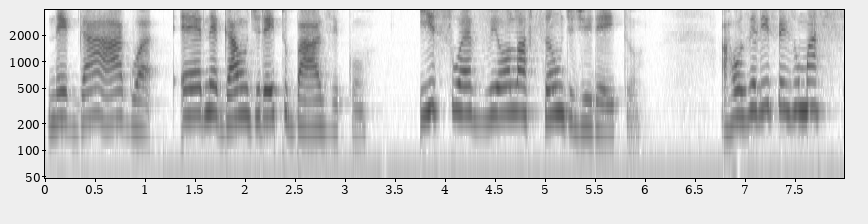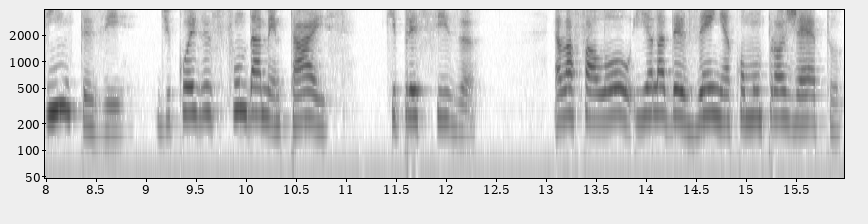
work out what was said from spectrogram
Negar água é negar um direito básico. Isso é violação de direito. A Roseli fez uma síntese de coisas fundamentais que precisa. Ela falou e ela desenha como um projeto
